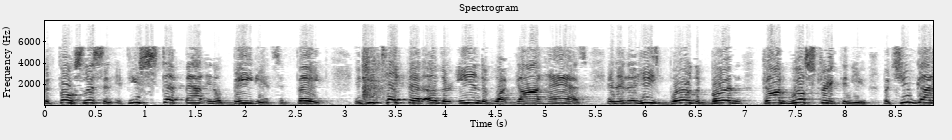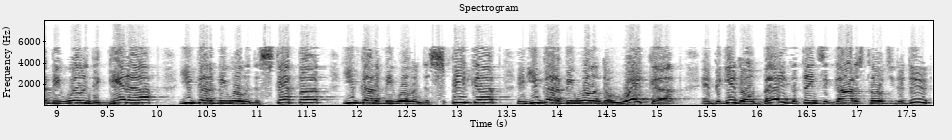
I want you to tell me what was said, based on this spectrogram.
But folks, listen, if you step out in obedience and faith, and you take that other end of what God has, and that He's bore the burden, God will strengthen you. But you've got to be willing to get up, you've got to be willing to step up, you've got to be willing to speak up, and you've got to be willing to wake up and begin to obey the things that God has told you to do,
